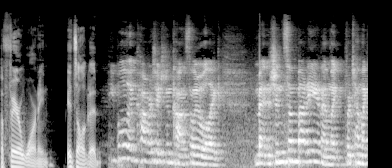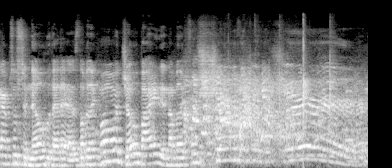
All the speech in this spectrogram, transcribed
a fair warning. It's all good. People in conversation constantly will like mention somebody, and I'm like pretend like I'm supposed to know who that is. They'll be like, "Oh, Joe Biden." I'll be like, "For sure, for sure."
